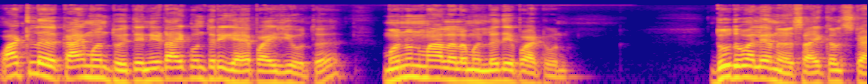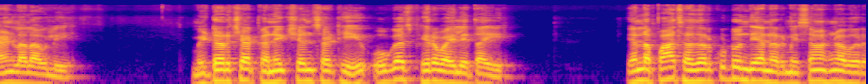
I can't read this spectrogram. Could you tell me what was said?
वाटलं काय म्हणतोय ते नीट ऐकून तरी घ्याय पाहिजे होतं म्हणून मालाला म्हणलं दे पाठवून. दूधवाल्यानं सायकल स्टँडला लावली. मीटरच्या कनेक्शनसाठी उगाच फिरवायले ताई. यांना पाच हजार कुठून देणार मी सांगा बरं.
